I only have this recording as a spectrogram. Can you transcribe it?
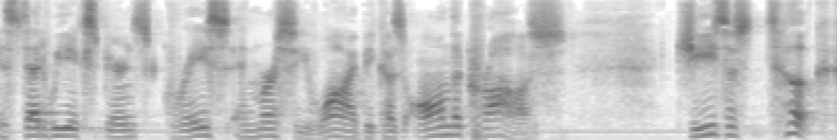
Instead, we experience grace and mercy. Why? Because on the cross, Jesus took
